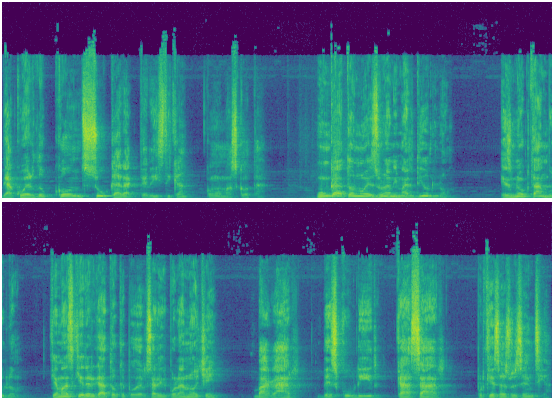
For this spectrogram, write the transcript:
de acuerdo con su característica como mascota. Un gato no es un animal diurno, es noctámbulo. ¿Qué más quiere el gato que poder salir por la noche, vagar, descubrir, cazar? Porque esa es su esencia.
